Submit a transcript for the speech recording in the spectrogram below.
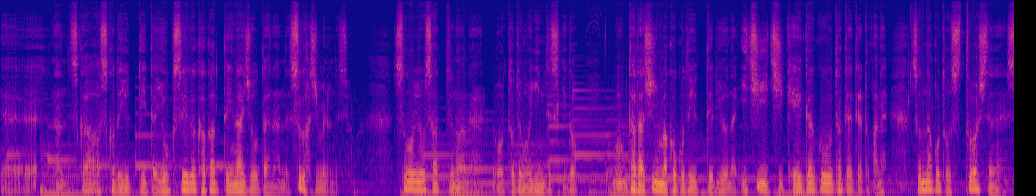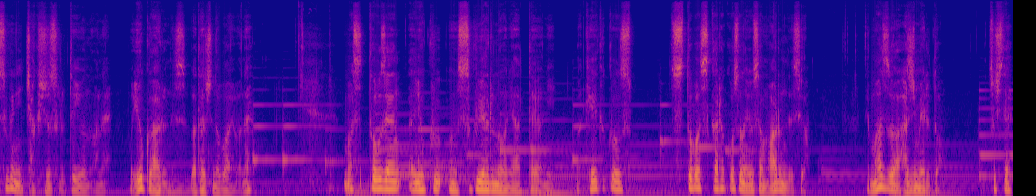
えー、何ですか？あそこで言っていた抑制がかかっていない状態なんですぐ始めるんですよ。その良さっていうのはねとてもいいんですけどただし今ここで言ってるようないちいち計画を立ててとかねそんなことをすっ飛ばしてねすぐに着手するというのはねよくあるんです私の場合はね。まあ、当然よく、すぐやるのにあったように、計画をすっ飛ばすからこその良さもあるんですよ。まずは始めるとそして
